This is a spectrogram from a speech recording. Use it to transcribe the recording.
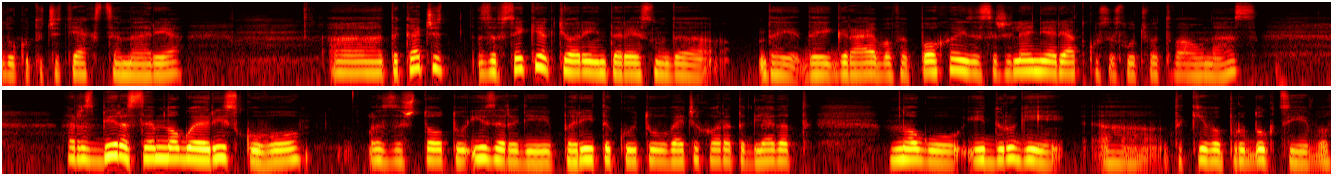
докато четях сценария. А, така че за всеки актьор е интересно да, да, да играе в епоха и за съжаление рядко се случва това у нас. Разбира се, много е рисково, защото и заради парите, които вече хората гледат много и други а, такива продукции в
